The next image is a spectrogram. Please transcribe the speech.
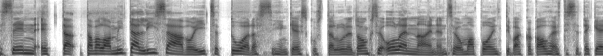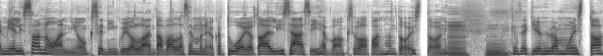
sen, että tavallaan mitä lisää voi itse tuoda siihen keskusteluun, että onko se olennainen se oma pointti, vaikka kauheasti se tekee mieli sanoa, niin onko se niin kuin jollain tavalla semmoinen, joka tuo jotain lisää siihen, vai onko se vaan vanhan toistoon, niin Mm. Mm. ehkä sekin on hyvä muistaa.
